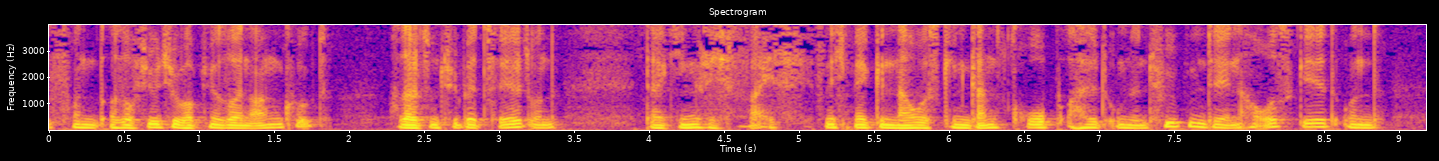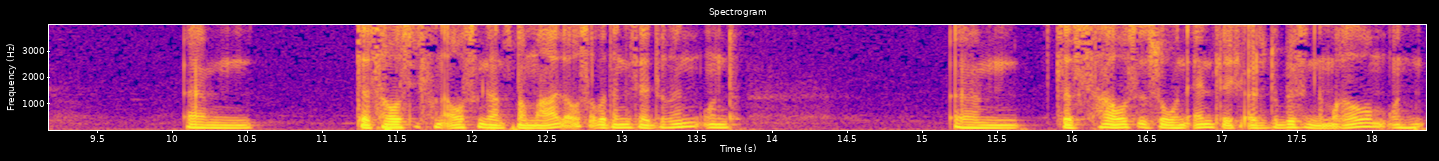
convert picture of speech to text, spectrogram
von, also auf YouTube habe ich mir so einen angeguckt, hat halt so ein Typ erzählt und da ging es, ich weiß jetzt nicht mehr genau, es ging ganz grob halt um einen Typen, der in ein Haus geht und ähm, das Haus sieht von außen ganz normal aus, aber dann ist er drin und ähm, das Haus ist so unendlich. Also du bist in einem Raum und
